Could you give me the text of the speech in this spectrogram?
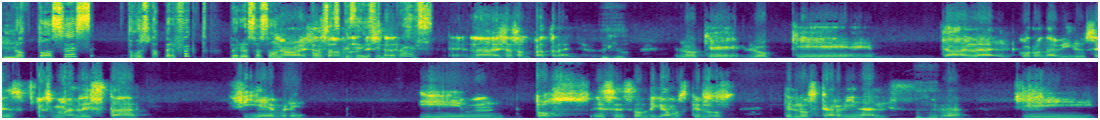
no toses, todo está perfecto. Pero eso son cosas que se dicen en redes. no, esas son patrañas. Lo que lo que da el coronavirus es pues malestar, fiebre, y mm, tos, esos son digamos que los que los cardinales, ¿verdad? Y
